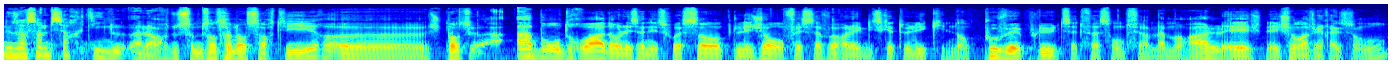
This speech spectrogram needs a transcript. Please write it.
nous en sommes sortis. alors, nous sommes en train d'en sortir. Euh, je pense qu'à bon droit, dans les années 60, les gens ont fait savoir à l'Église catholique qu'ils n'en pouvaient plus de cette façon de faire de la morale, et les gens avaient raison.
